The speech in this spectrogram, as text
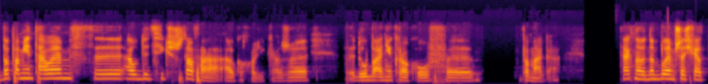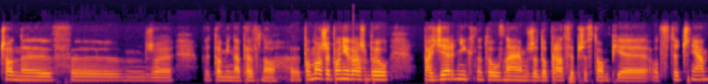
bo pamiętałem z audycji Krzysztofa Alkoholika, że dłubanie kroków pomaga. Tak, no, no byłem przeświadczony, w, że to mi na pewno pomoże, ponieważ był październik, no to uznałem, że do pracy przystąpię od stycznia.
